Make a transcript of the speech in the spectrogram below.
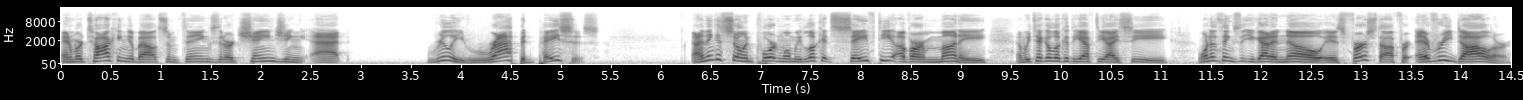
and we're talking about some things that are changing at really rapid paces. And I think it's so important when we look at safety of our money and we take a look at the FDIC. One of the things that you got to know is first off, for every dollar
